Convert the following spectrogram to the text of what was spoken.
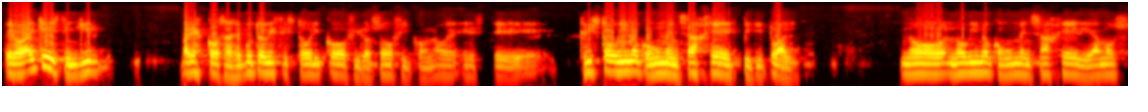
Pero hay que distinguir varias cosas desde el punto de vista histórico, filosófico, ¿no? Este, Cristo vino con un mensaje espiritual, no, no vino con un mensaje, digamos,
